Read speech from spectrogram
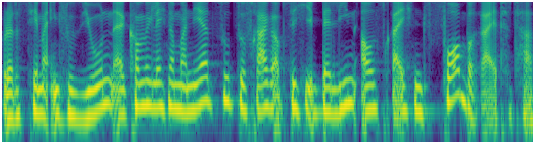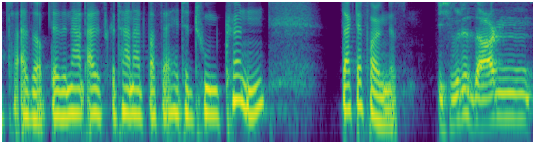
Oder das Thema Inklusion. Äh, kommen wir gleich nochmal näher zu, zur Frage, ob sich Berlin ausreichend vorbereitet hat. Also ob der Senat alles getan hat, was er hätte tun können. Sagt er Folgendes. Ich würde sagen,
